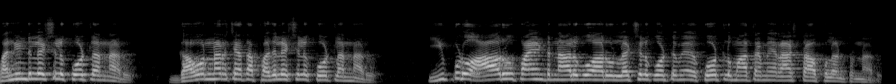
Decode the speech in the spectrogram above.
పన్నెండు లక్షల కోట్లు అన్నారు గవర్నర్ చేత పది లక్షల కోట్లు అన్నారు ఇప్పుడు ఆరు పాయింట్ నాలుగు ఆరు లక్షల కోట్లమే కోట్లు మాత్రమే రాష్ట్ర అప్పులు అంటున్నారు.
